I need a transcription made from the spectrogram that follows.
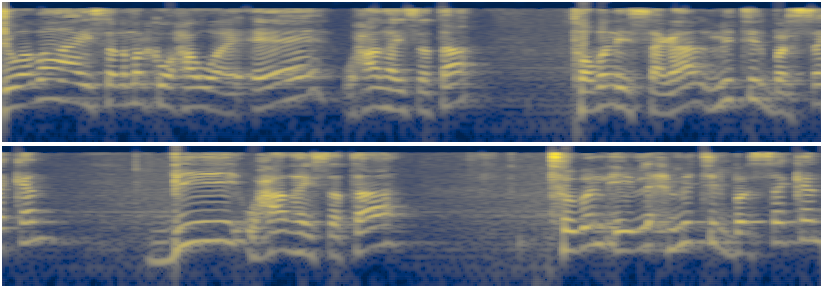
jawaabaha haysana marka waxaa waaye a waxaad haysataa toban iyo sagaal mitir bar second. B waxaad haysataa toban iyo lix mitir bar second.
